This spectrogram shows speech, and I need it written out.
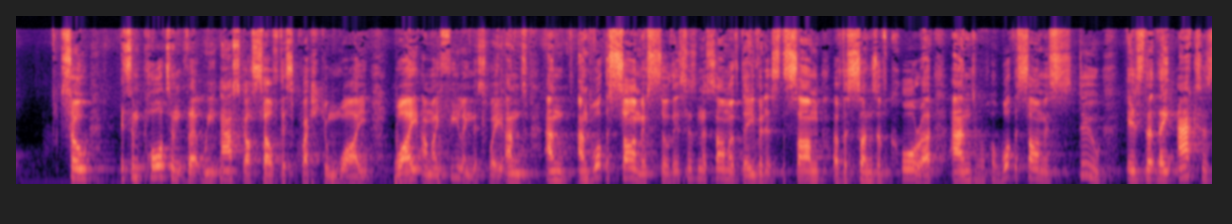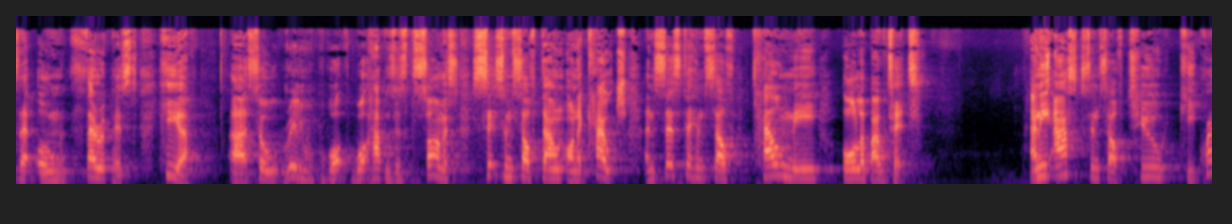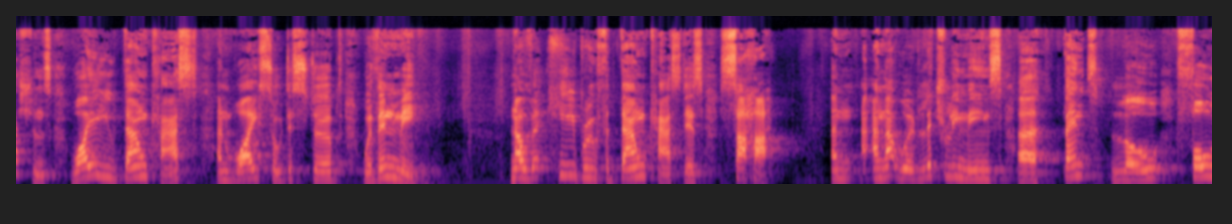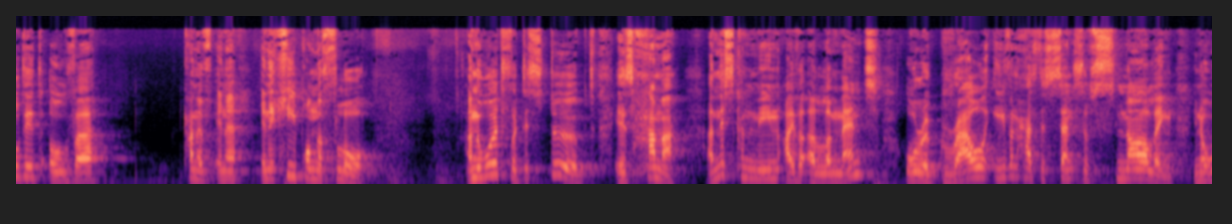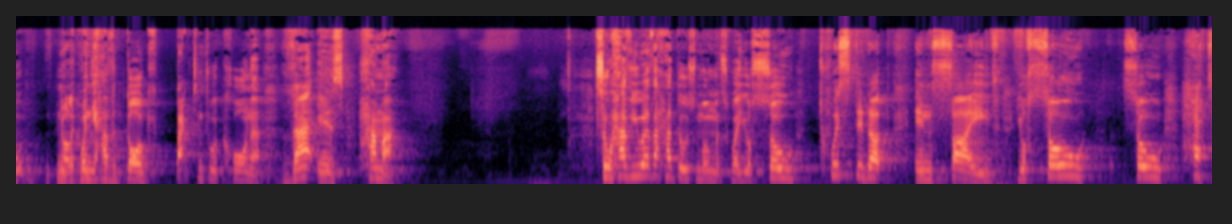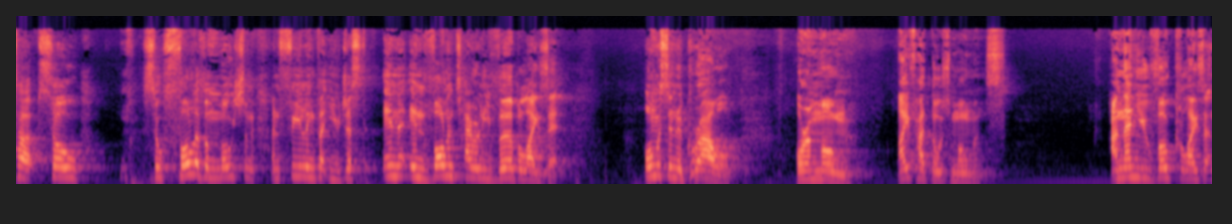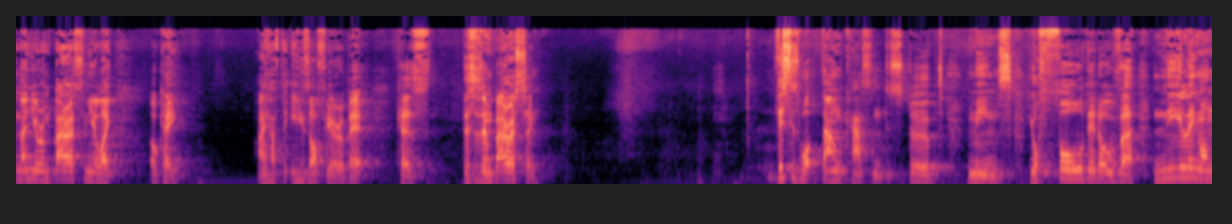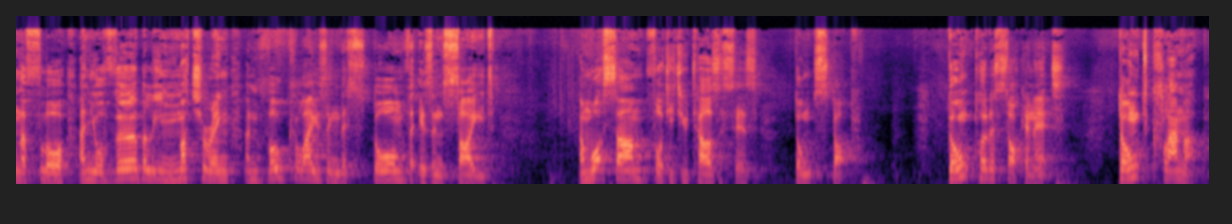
So it's important that we ask ourselves this question why? Why am I feeling this way? And, and, and what the psalmist, so this isn't a psalm of David, it's the psalm of the sons of Korah. And what the psalmists do is that they act as their own therapist here. Uh, so, really, what, what happens is the psalmist sits himself down on a couch and says to himself, Tell me all about it. And he asks himself two key questions Why are you downcast, and why so disturbed within me? Now, the Hebrew for downcast is saha, and, and that word literally means uh, bent low, folded over, kind of in a, in a heap on the floor. And the word for disturbed is hammer. And this can mean either a lament or a growl, even has this sense of snarling. You know, you know, like when you have a dog backed into a corner. That is hammer. So, have you ever had those moments where you're so twisted up inside, you're so, so het up, so, so full of emotion and feeling that you just in, involuntarily verbalize it, almost in a growl or a moan? I've had those moments. And then you vocalize it, and then you're embarrassed, and you're like, okay, I have to ease off here a bit because this is embarrassing. This is what downcast and disturbed means. You're folded over, kneeling on the floor, and you're verbally muttering and vocalizing this storm that is inside. And what Psalm 42 tells us is don't stop. Don't put a sock in it. Don't clam up.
